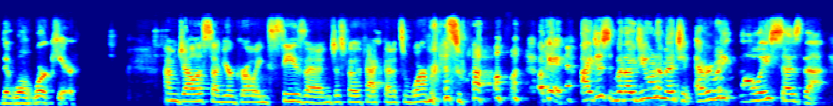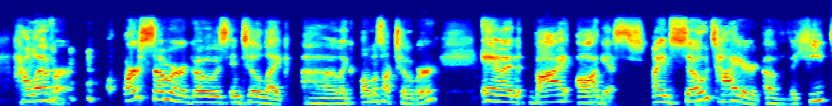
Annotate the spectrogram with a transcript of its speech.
that won't work here. I'm jealous of your growing season just for the fact that it's warmer as well. okay, I just, but I do want to mention everybody always says that. However, our summer goes until like uh, like almost October, and by August, I am so tired of the heat,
